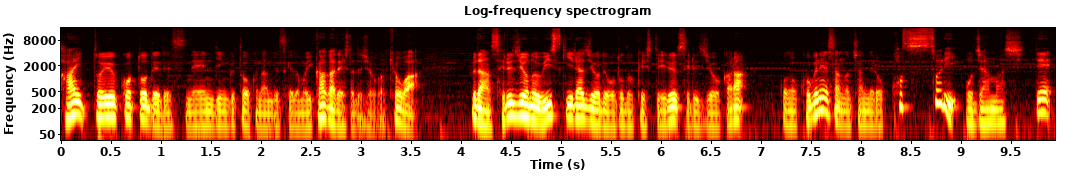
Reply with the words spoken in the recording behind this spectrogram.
はい、ということでですね、エンディングトークなんですけども、いかがでしたでしょうか？今日は普段セルジオのウイスキーラジオでお届けしているセルジオから、このコグネさんのチャンネルをこっそりお邪魔して、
